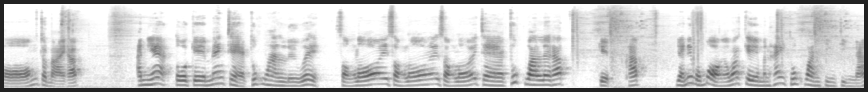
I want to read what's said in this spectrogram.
ของจดหมายครับ อันเนี้ยตัวเกมแม่งแจกทุกวันเลยเว้ย 200 200 200 แจกทุกวันเลยครับ เก็บครับ อย่างที่ผมบอกไงว่าเกมมันให้ทุกวันจริง ๆ นะ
